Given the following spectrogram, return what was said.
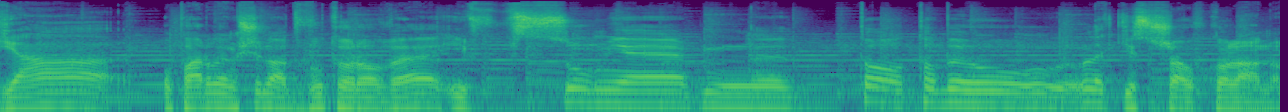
Ja oparłem się na dwutorowe i w sumie mm, to, to był lekki strzał w kolano.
